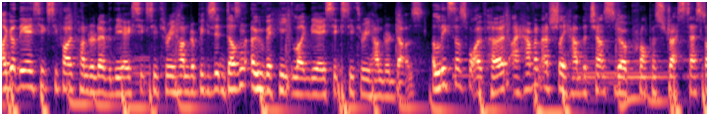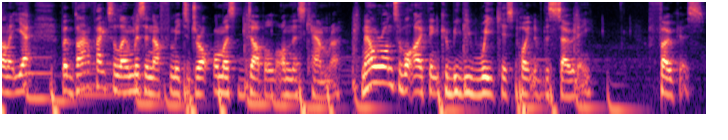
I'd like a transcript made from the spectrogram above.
I got the A6500 over the A6300 because it doesn't overheat like the A6300 does. At least that's what I've heard. I haven't actually had the chance to do a proper stress test on it yet, but that fact alone was enough for me to drop almost double on this camera. Now we're on to what I think could be the weakest point of the Sony. Focus.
